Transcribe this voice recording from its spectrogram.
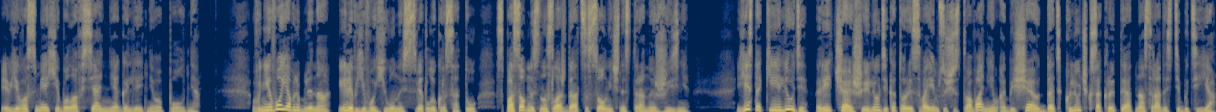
и в его смехе была вся нега летнего полдня. В него я влюблена, или в его юность, светлую красоту, способность наслаждаться солнечной стороной жизни. Есть такие люди, редчайшие люди, которые своим существованием обещают дать ключ к сокрытой от нас радости бытия.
